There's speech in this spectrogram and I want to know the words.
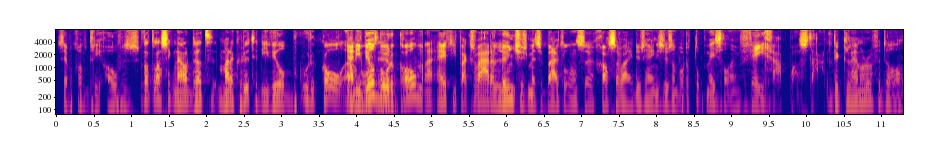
Ze hebben geloof ik drie ovens. Wat las ik nou dat Mark Rutte die wil boerenkool Ja, die wil boerenkool, maar heeft hij vaak zware lunches met zijn buitenlandse gasten waar hij dus heen is. Dus dan wordt het toch meestal een vega-pasta. The glamour of it all.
